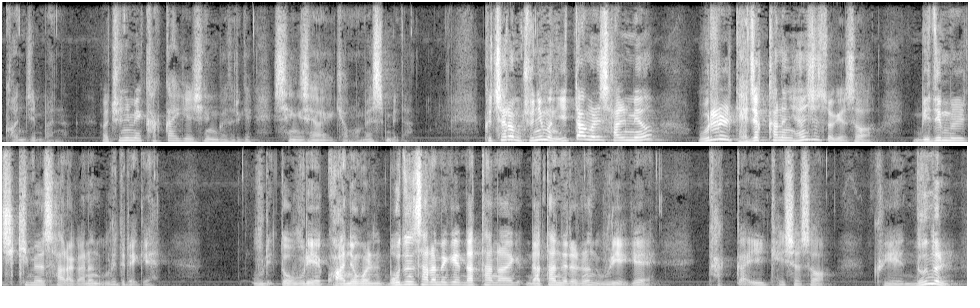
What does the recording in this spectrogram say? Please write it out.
건진받는 주님이 가까이 계시는 것을 이렇게 생생하게 경험했습니다. 그처럼 주님은 이 땅을 살며 우리를 대적하는 현실 속에서 믿음을 지키며 살아가는 우리들에게 우리, 또 우리의 관용을 모든 사람에게 나타나, 나타내려는 우리에게 가까이 계셔서 그의 눈을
